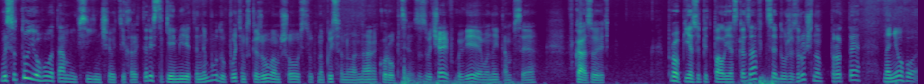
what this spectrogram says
Висоту його там і всі інші оті характеристики я міряти не буду. Потім скажу вам, що ось тут написано на коробці. Зазвичай в ковія вони там все вказують. Про п'єзопідпал я сказав, це дуже зручно, проте на нього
